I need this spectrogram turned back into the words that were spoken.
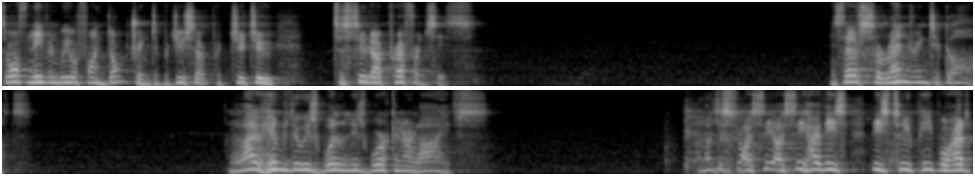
So often, even we will find doctrine to produce our, to, to, to suit our preferences. Instead of surrendering to God allow Him to do His will and His work in our lives. And I just I see I see how these, these two people had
